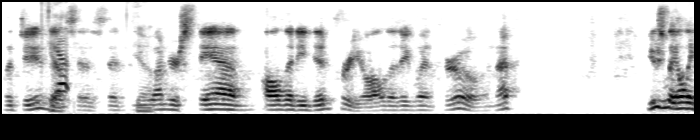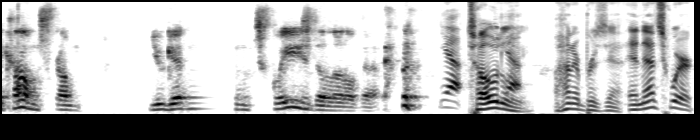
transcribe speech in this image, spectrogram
with Jesus Yep. is that you Yep. understand all that he did for you, all that he went through. And that usually only comes from you getting squeezed a little bit. Yeah. Totally, Yeah. hundred percent, and that's where,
